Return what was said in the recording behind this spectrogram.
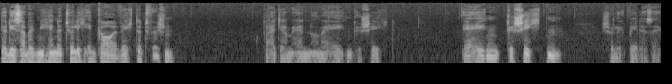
Ja, die sabbelt mir hier natürlich egal, weg dazwischen. Geht ja am Ende um eine eigen Geschichte. Der eigen Geschichten, ich beter sagen.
